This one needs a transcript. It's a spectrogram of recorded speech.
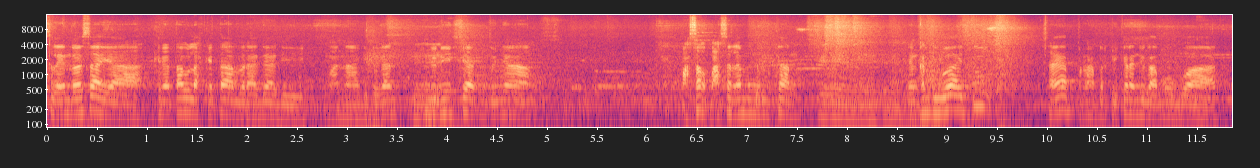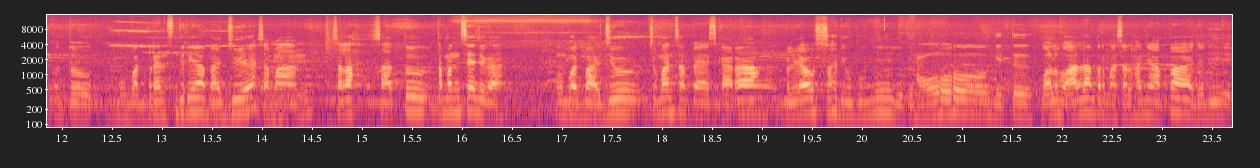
Selain dosa ya kita tahulah kita berada di mana gitu kan. Hmm. Indonesia tentunya pasal-pasal yang mengerikan. Hmm. Yang kedua itu saya pernah berpikiran juga mau buat untuk membuat brand sendiri ya baju ya sama Hmm. salah satu teman saya juga membuat baju cuman sampai sekarang beliau susah dihubungi gitu Oh, gitu. walau alam permasalahannya apa jadi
